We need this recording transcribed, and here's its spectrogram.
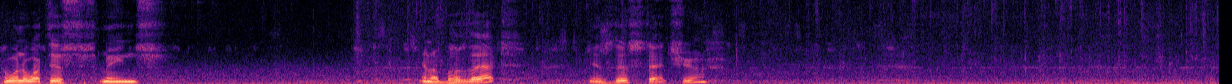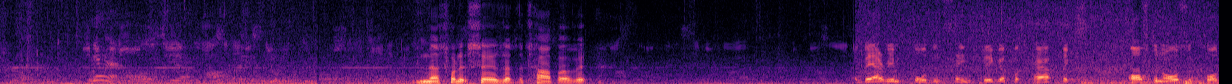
I wonder what this means. And above that is this statue. And that's what it says at the top of it. A very important saint figure for Catholics, often also called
